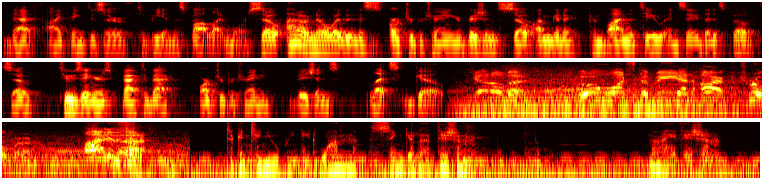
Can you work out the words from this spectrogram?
that I think deserve to be in the spotlight more. So I don't know whether this is ARC Trooper training or Visions, so I'm gonna combine the two and say that it's both. So two zingers back to back, ARC Trooper training, Visions. Let's go. Gentlemen, who wants to be an ARC trooper? I do, sir. To continue, we need one singular vision. My vision.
